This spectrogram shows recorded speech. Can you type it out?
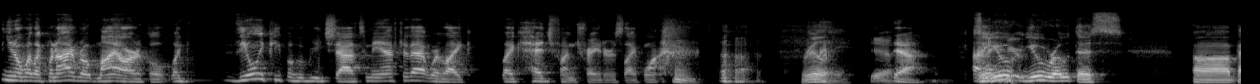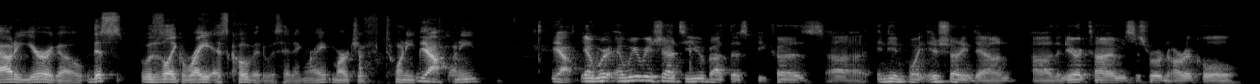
you know what like when I wrote my article like the only people who reached out to me after that were like like hedge fund traders like one hmm. really yeah yeah so I mean, you you wrote this uh, about a year ago this was like right as COVID was hitting, right? March of 2020. Yeah. Yeah. Yeah. We're, and we reached out to you about this because uh, Indian Point is shutting down. Uh, the New York Times just wrote an article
